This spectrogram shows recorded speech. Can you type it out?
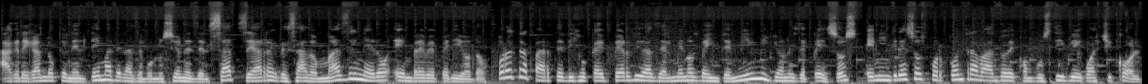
agregando que en el tema de las devoluciones del SAT se ha regresado más dinero en breve periodo. Por otra parte, dijo que hay pérdidas de al menos 20 mil millones de pesos en ingresos por contrabando de combustible y huachicol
